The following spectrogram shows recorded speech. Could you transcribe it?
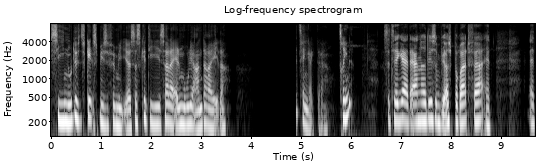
sige, nu er det skilsmissefamilie, og så, skal de, så er der alle mulige andre regler. Det tænker jeg ikke, der er. Trine? Så tænker jeg, at der er noget af det, som vi også berørt før, at, at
